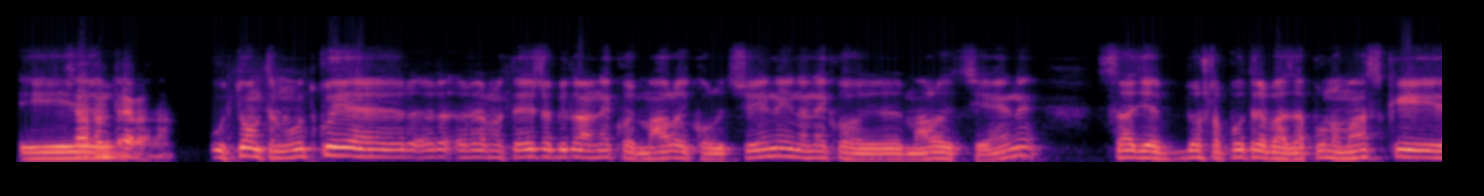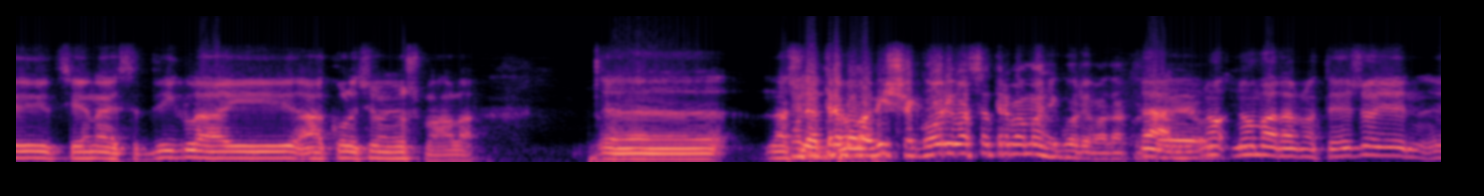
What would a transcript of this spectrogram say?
I Sad nam treba, da. U tom trenutku je ravnoteža bila na nekoj maloj količini, na nekoj maloj cijeni. Sad je došla potreba za puno maski, cijena je se digla, i, a količina je još mala. E, Znači, Onda trebalo više goriva, sad treba manje goriva. Dakle, da, je... nova ravnoteža je, e,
